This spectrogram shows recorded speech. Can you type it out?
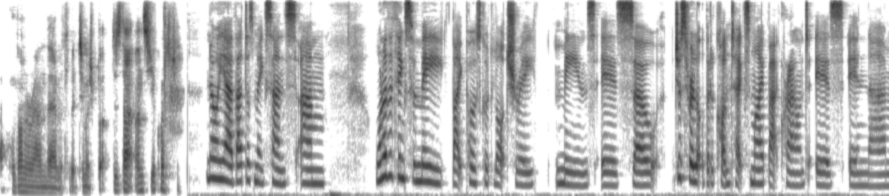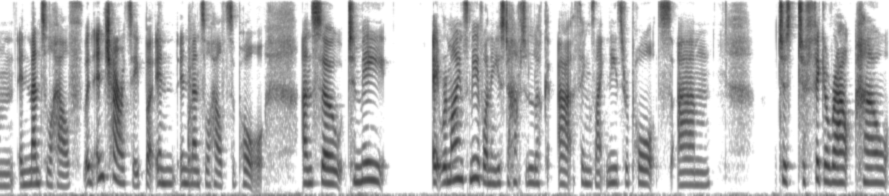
hold on around there a little bit too much. But does that answer your question? No, yeah, that does make sense. Um, one of the things for me, like postcode lottery means is so just for a little bit of context, my background is in um, in mental health, in, in charity, but in in mental health support, and so to me, it reminds me of when I used to have to look at things like needs reports, um, just to figure out how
